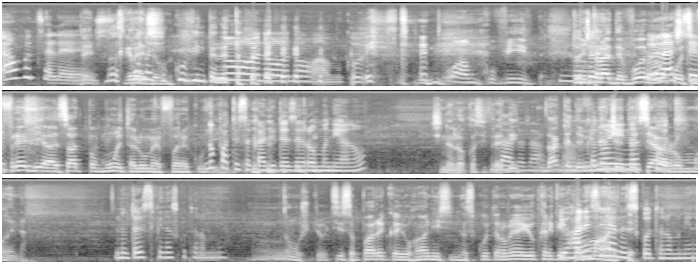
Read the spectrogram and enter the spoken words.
Am înțeles. Deci, Dar spune crede-mă. cu cuvintele nu, tale. nu, nu am cuvinte. Nu am cuvinte. Nu. Într-adevăr, Îl Rocco aștept. Sifredi a lăsat pe multă lume fără cuvinte. Nu poate să candideze în România, nu? Cine, Rocco Sifredi? Da, da, da. Dacă da. Că devine nu e cetățean născut. român. Nu trebuie să fii născut în România. Nu știu, ți se pare că Iohannis e născut în România? Eu cred că Iohannis e pe nu e Marte. născut în România.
